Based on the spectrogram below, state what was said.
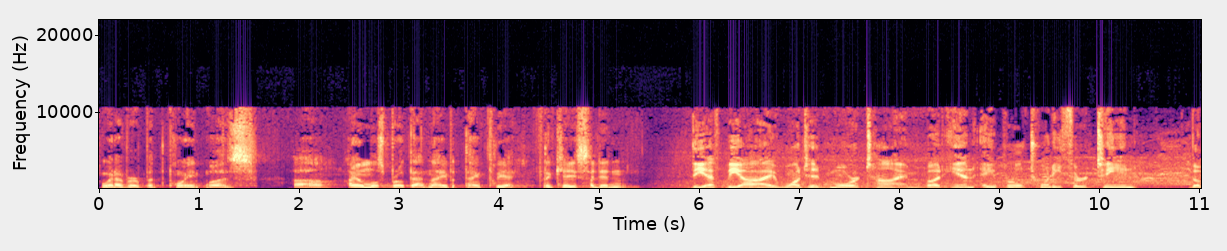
whatever. But the point was, uh, I almost broke that night, but thankfully I, for the case, I didn't. The FBI wanted more time, but in April 2013, the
